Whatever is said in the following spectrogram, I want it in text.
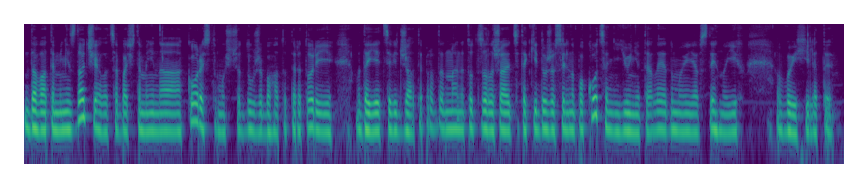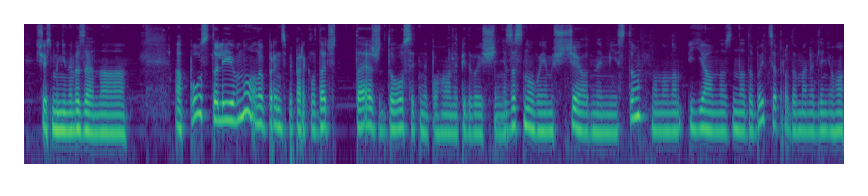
давати мені здачі, але це бачите мені на користь, тому що дуже багато території вдається віджати. Правда, в мене тут залишаються такі дуже сильно покоцані юніти, але я думаю, я встигну їх вихиляти. Щось мені не везе на апостолів, ну, але в принципі перекладач. Теж досить непогане підвищення. Засновуємо ще одне місто. Воно нам явно знадобиться. Правда, в мене для нього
